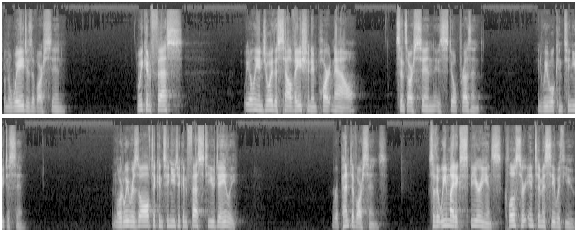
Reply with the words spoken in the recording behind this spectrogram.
from the wages of our sin. We confess we only enjoy this salvation in part now, since our sin is still present, and we will continue to sin. And Lord, we resolve to continue to confess to you daily, repent of our sins, so that we might experience closer intimacy with you.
